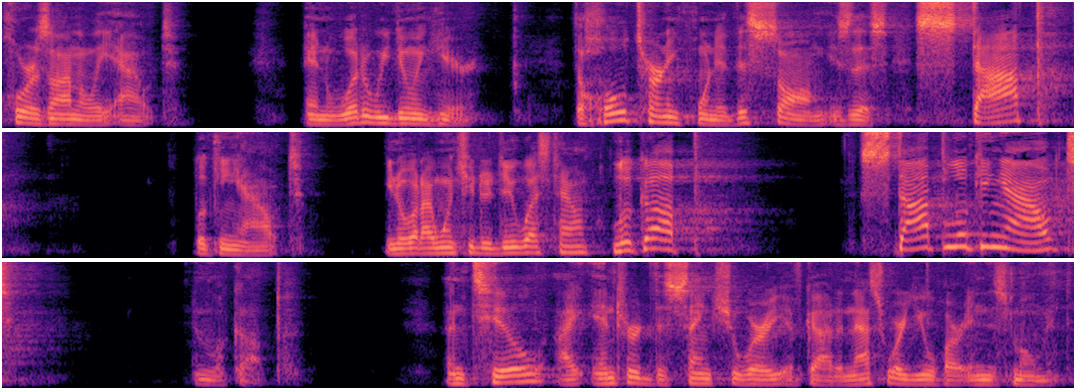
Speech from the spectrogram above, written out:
horizontally out. And what are we doing here? The whole turning point of this song is this stop looking out. You know what I want you to do, Westtown? Look up. Stop looking out and look up until I entered the sanctuary of God. And that's where you are in this moment.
